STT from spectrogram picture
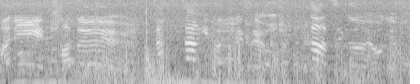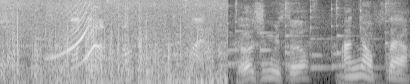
아니 다들 짝짝이 다 계세요. 진짜 지금 여기 뭐 많이 왔어? 없어요. 여자친구 있어요? 아니요 없어요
